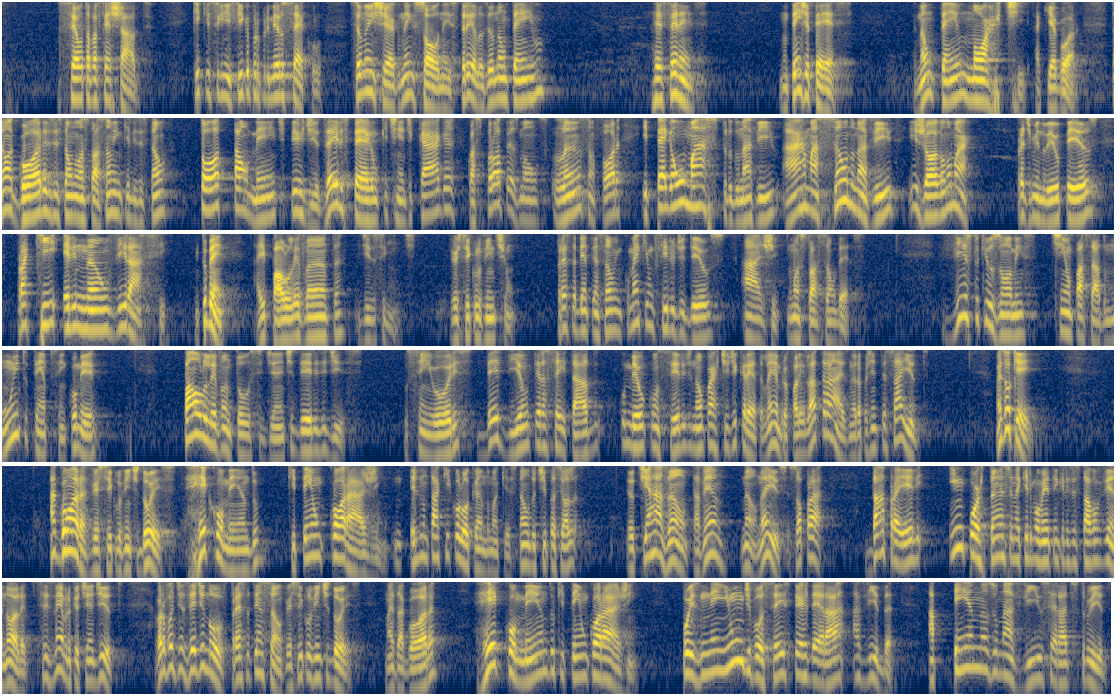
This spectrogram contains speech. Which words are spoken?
O céu estava fechado. O que, que isso significa para o primeiro século? Se eu não enxergo nem sol nem estrelas, eu não tenho referência. Não tem GPS. Eu não tenho norte aqui agora. Então agora eles estão numa situação em que eles estão totalmente perdidos. Aí eles pegam o que tinha de carga, com as próprias mãos, lançam fora e pegam o mastro do navio, a armação do navio e jogam no mar, para diminuir o peso, para que ele não virasse. Muito bem. Aí Paulo levanta e diz o seguinte, versículo 21. Presta bem atenção em como é que um filho de Deus age numa situação dessa. Visto que os homens tinham passado muito tempo sem comer, Paulo levantou-se diante deles e disse: os senhores deviam ter aceitado o meu conselho de não partir de Creta. Lembra? Eu falei lá atrás, não era para a gente ter saído. Mas ok. Agora, versículo 22, recomendo que tenham coragem. Ele não está aqui colocando uma questão do tipo assim, olha, eu tinha razão, está vendo? Não, não é isso. É só para dar para ele importância naquele momento em que eles estavam vivendo. Olha, vocês lembram o que eu tinha dito? Agora eu vou dizer de novo, presta atenção, versículo 22. Mas agora recomendo que tenham coragem, pois nenhum de vocês perderá a vida, apenas o navio será destruído.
